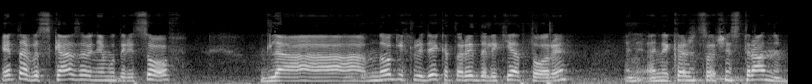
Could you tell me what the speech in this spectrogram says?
это высказывание мудрецов – для многих людей, которые далеки от Торы, они, они кажутся очень странным.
